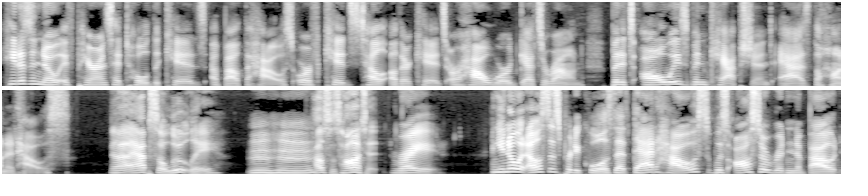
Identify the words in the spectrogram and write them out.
he doesn't know if parents had told the kids about the house or if kids tell other kids or how word gets around, but it's always been captioned as the haunted house. Uh, absolutely. Mm-hmm. House is haunted. Right. You know what else is pretty cool is that that house was also written about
